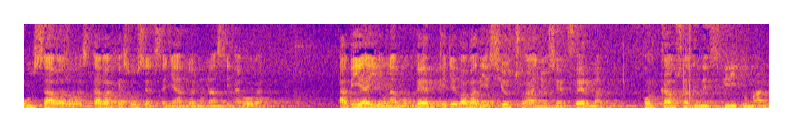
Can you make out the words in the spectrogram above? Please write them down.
Un sábado estaba Jesús enseñando en una sinagoga. Había ahí una mujer que llevaba 18 años enferma por causa de un espíritu malo.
